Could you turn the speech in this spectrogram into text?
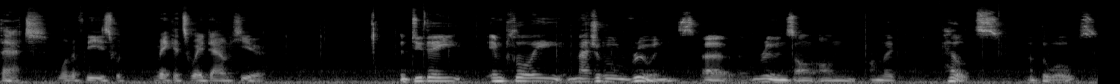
that one of these would make its way down here. Do they employ magical runes, uh, runes on, on, on the pelts of the wolves?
